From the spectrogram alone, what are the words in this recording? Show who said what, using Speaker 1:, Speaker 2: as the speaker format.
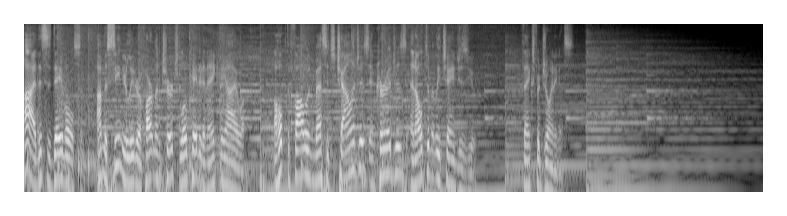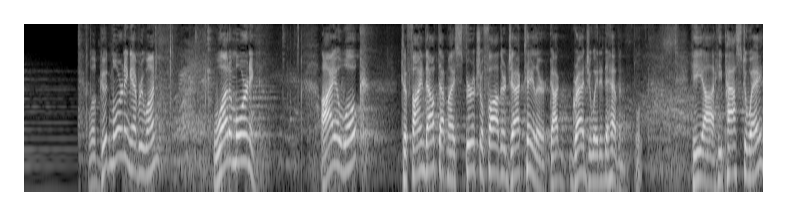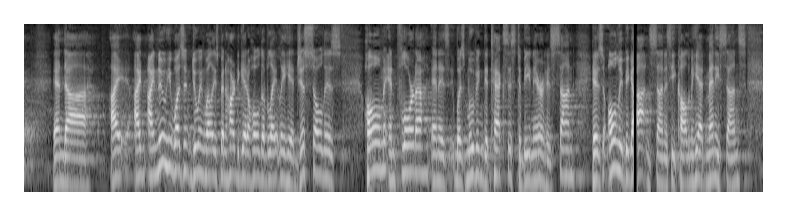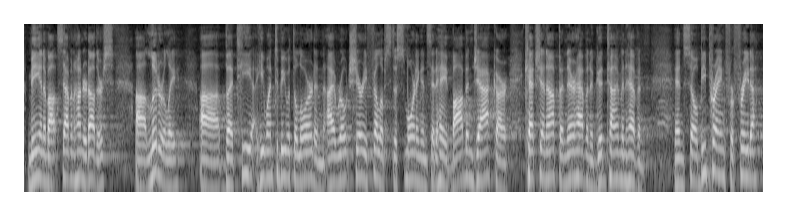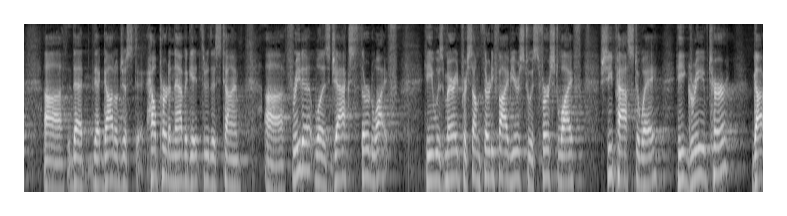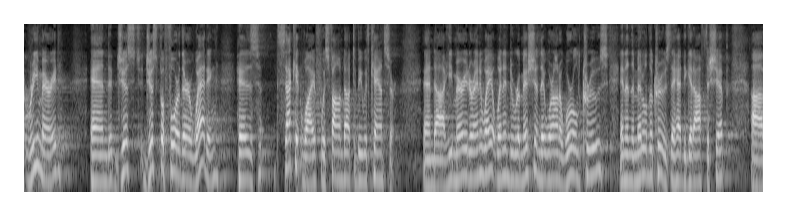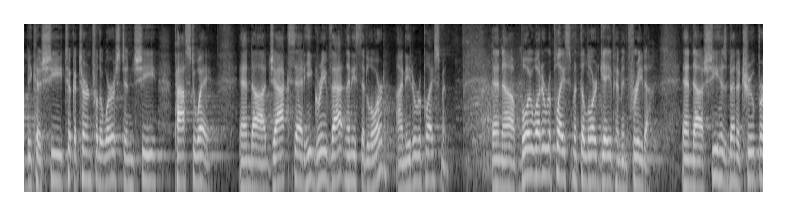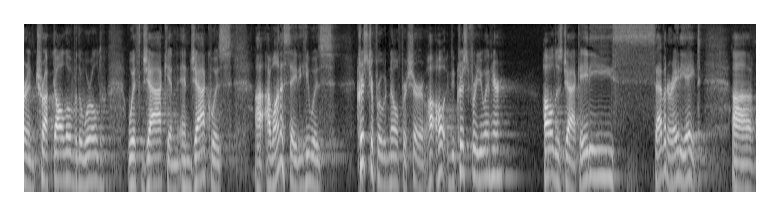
Speaker 1: Hi, this is Dave Olson. I'm the senior leader of Heartland Church located in Ankeny, Iowa. I hope the following message challenges, encourages, and ultimately changes you. Thanks for joining us. Well, good morning, everyone. What a morning. I awoke to find out that my spiritual father, Jack Taylor, got graduated to heaven. He, uh, he passed away, and uh, I, I, I knew he wasn't doing well. He's been hard to get a hold of lately. He had just sold his home in Florida and is, was moving to Texas to be near his son, his only begotten son, as he called him. He had many sons, me and about 700 others, uh, literally. Uh, but he, he went to be with the Lord, and I wrote Sherry Phillips this morning and said, Hey, Bob and Jack are catching up, and they're having a good time in heaven. And so be praying for Frida, uh, that, that God will just help her to navigate through this time. Uh, Frida was Jack's third wife. He was married for some 35 years to his first wife. She passed away. He grieved her, got remarried, and just, just before their wedding, his second wife was found out to be with cancer. And uh, he married her anyway. It went into remission. They were on a world cruise, and in the middle of the cruise, they had to get off the ship uh, because she took a turn for the worst and she passed away. And uh, Jack said he grieved that, and then he said, Lord, I need a replacement. And uh, boy, what a replacement the Lord gave him in Frida. And uh, she has been a trooper and trucked all over the world with Jack. And, and Jack was, uh, I want to say he was, Christopher would know for sure. How, how, Christopher, you in here? How old is Jack? 87 or 88? Uh,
